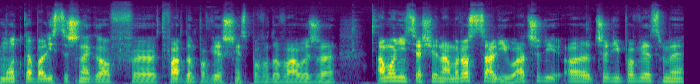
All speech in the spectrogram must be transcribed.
młotka balistycznego w twardą powierzchnię spowodowały, że amunicja się nam rozcaliła, czyli, czyli powiedzmy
